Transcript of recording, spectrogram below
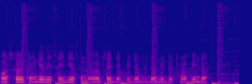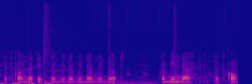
Also, you can get these ideas in my website www.mabinda.com. That is www.mabinda.com.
